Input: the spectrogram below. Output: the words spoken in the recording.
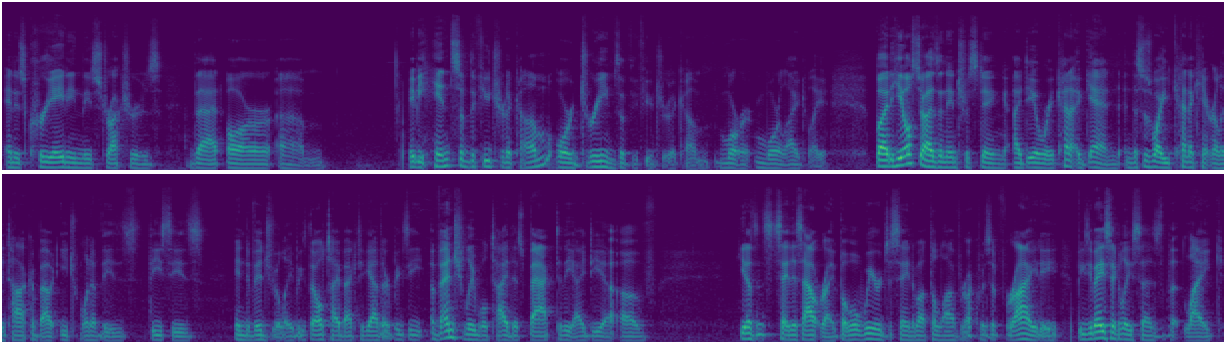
and is creating these structures that are um, maybe hints of the future to come or dreams of the future to come more more likely but he also has an interesting idea where he kind of again and this is why you kind of can't really talk about each one of these theses individually because they all tie back together because he eventually will tie this back to the idea of he doesn't say this outright but what we were just saying about the law of requisite variety because he basically says that like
